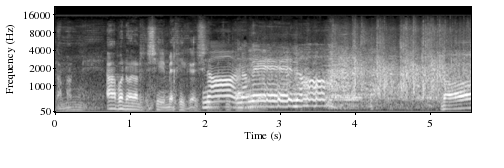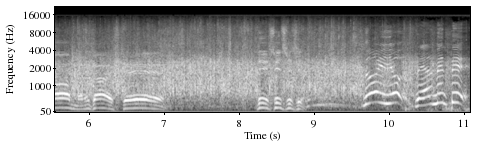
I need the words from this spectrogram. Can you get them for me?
La mamé. Ah, bueno, sí, México. Sí, no, no me. No. No, Mónica, es que. Sí, sí, sí, sí. No, y yo realmente,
